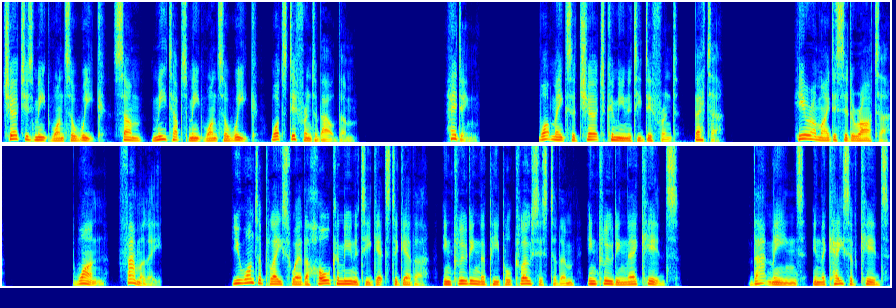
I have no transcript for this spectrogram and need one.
Churches meet once a week, some meetups meet once a week, what's different about them? Heading. What makes a church community different, better? Here are my desiderata. 1. Family. You want a place where the whole community gets together, including the people closest to them, including their kids. That means, in the case of kids,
